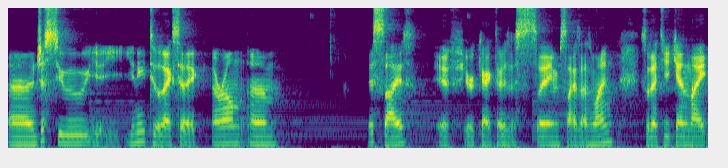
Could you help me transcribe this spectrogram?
uh, just to you need to like select around um, this size if your character is the same size as mine so that you can like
